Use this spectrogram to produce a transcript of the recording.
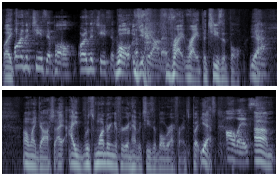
like or the Cheez It Bowl, or the Cheez It Bowl. Well, yeah, right, right, the Cheez It Bowl. Yeah. yeah. Oh my gosh, I, I was wondering if we are gonna have a Cheez It Bowl reference, but yes, always. Um,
